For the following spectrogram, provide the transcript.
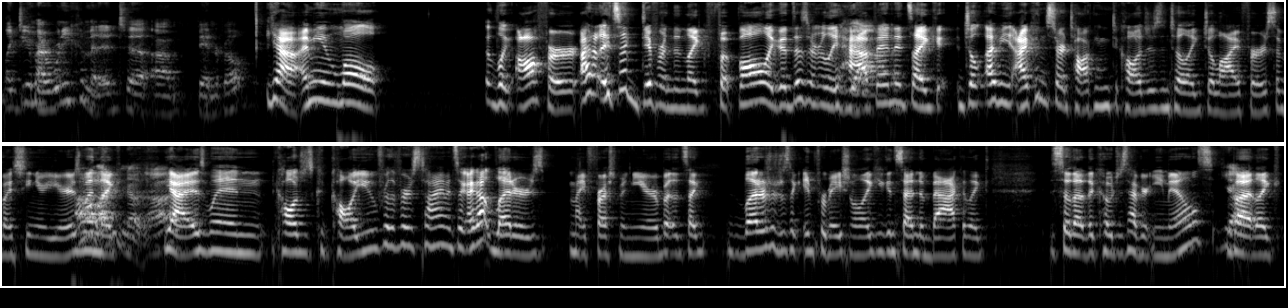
Like, do you remember when you committed to um, Vanderbilt? yeah, I mean, well, like offer, I don't. It's like different than like football. Like it doesn't really happen. Yeah. It's like I mean, I couldn't start talking to colleges until like July first of my senior years oh, when I like didn't know that. yeah, is when colleges could call you for the first time. It's like I got letters my freshman year, but it's like letters are just like informational. Like you can send them back and like so that the coaches have your emails. Yeah. But like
